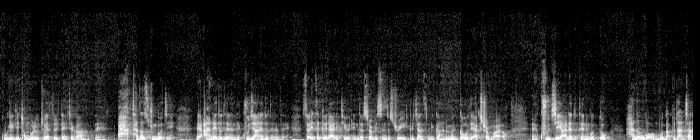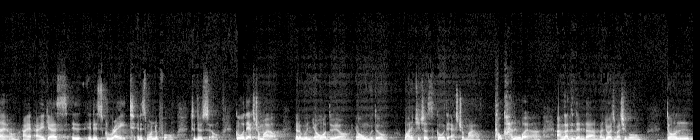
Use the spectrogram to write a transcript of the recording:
고객이 정보를 요청했을 때 제가 네, 막 찾아서 준 거지. 예, 안 해도 되는데 굳이 안 해도 되는데. So it's a good attitude in the service industry. 그렇지 않습니까? 아니면 go the extra mile. 예, 굳이 안 해도 되는 것도 하는 거 뭐 나쁘지 않잖아요. I, I guess it, it is great. It is wonderful to do so. Go the extra mile. 여러분 영어도요. 영어 공부도 Why don't you just go the extra mile? 더 가는 거야. 안 가도 된다. 만족하지 마시고 don't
